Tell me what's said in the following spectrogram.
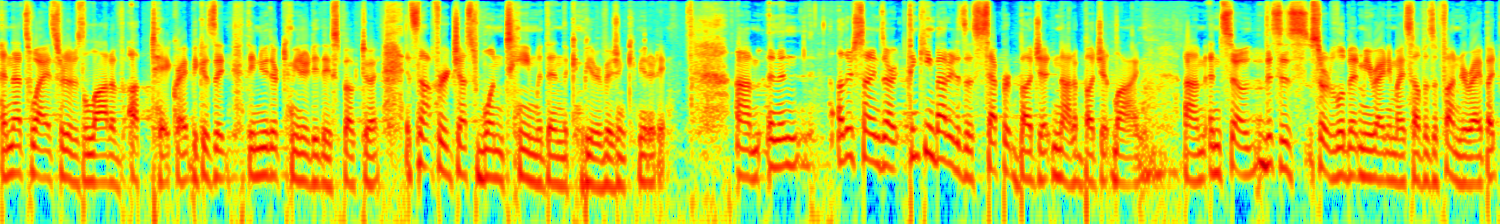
and that's why it sort of was a lot of uptake, right? Because they, they knew their community, they spoke to it. It's not for just one team within the computer vision community. Um, and then other signs are thinking about it as a separate budget, not a budget line. Um, and so this is sort of a little bit me writing myself as a funder, right? But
